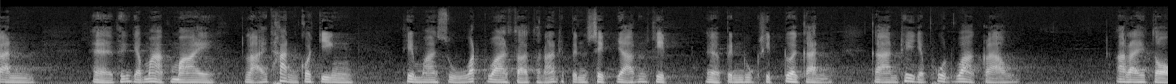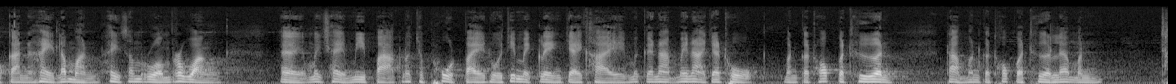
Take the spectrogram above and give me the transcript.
กันถึงจะมากมายหลายท่านก็จริงที่มาสู่วัดวาศาสนาที่เป็นศิษย์ยานุศิษย์เป็นลูกศิษย์ด้วยกัน การที่จะพูดว่ากล่าว อะไรต่อกันให้ละมันให้สำรวมระวังไม่ใช่มีปากแล้วจะพูดไปโดยที่ไม่เกรงใจใครไม่ก็น่าไม่น่าจะถูก มันกระทบกระเทือน ถ้ามันกระทบกระเทือนแล้วมันท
